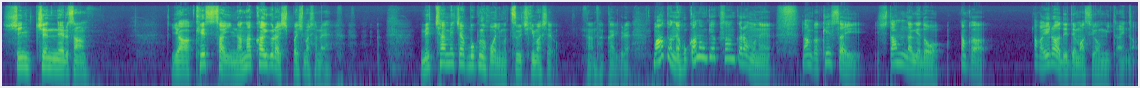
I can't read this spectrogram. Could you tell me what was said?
新チェンネルさん。いやー、決済7回ぐらい失敗しましたね。めちゃめちゃ僕の方にも通知来ましたよ。7回ぐらい。まあ、あとね、他のお客さんからもね、なんか決済したんだけど、なんか、なんかエラー出てますよ、みたいな。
